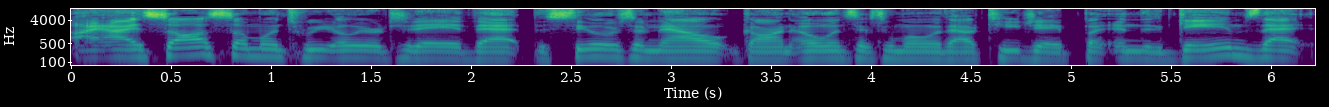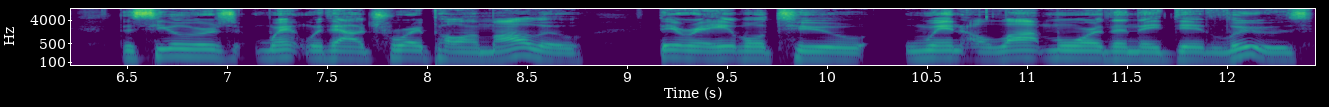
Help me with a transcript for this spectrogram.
I, I saw someone tweet earlier today that the Steelers have now gone 0 6 1 without TJ, but in the games that the Steelers went without Troy Polamalu, they were able to win a lot more than they did lose.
